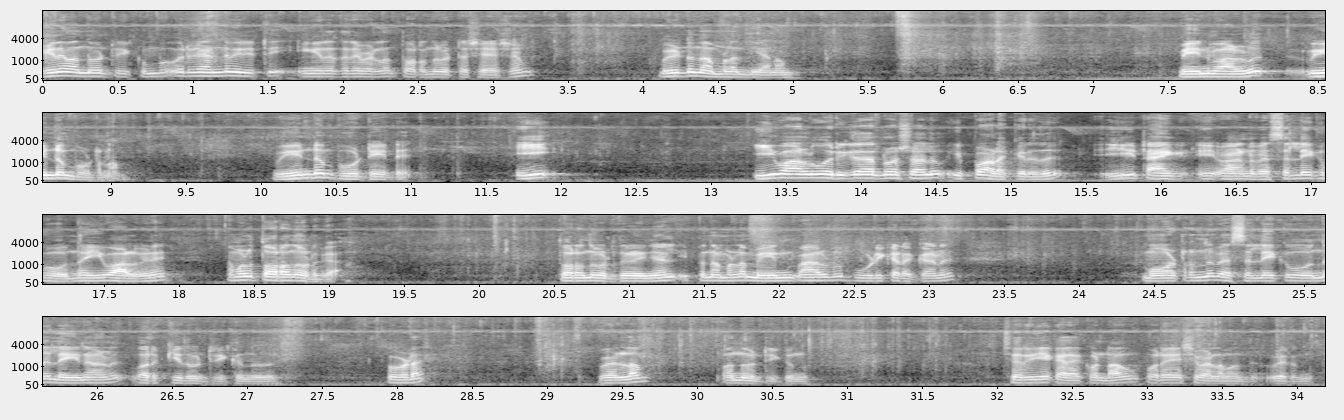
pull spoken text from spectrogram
ഇങ്ങനെ വന്നുകൊണ്ടിരിക്കുമ്പോൾ ഒരു രണ്ട് മിനിറ്റ് ഇങ്ങനെ തന്നെ വെള്ളം തുറന്നു വിട്ട ശേഷം വീണ്ടും നമ്മൾ എന്ത് ചെയ്യണം? മെയിൻ വാൾവ് വീണ്ടും പൂട്ടണം. വീണ്ടും പൂട്ടിയിട്ട് ഈ ഈ വാൾവ് ഒരു കാരണവശാലും ഇപ്പോൾ അടക്കരുത്. ഈ ടാങ്ക് വെസലിലേക്ക് പോകുന്ന ഈ വാൾവിനെ നമ്മൾ തുറന്നു കൊടുക്കുക. തുറന്നു കൊടുത്തു കഴിഞ്ഞാൽ ഇപ്പം നമ്മളെ മെയിൻ വാൾവ് പൂടിക്കിടക്കാണ് മോട്ടറിൽ നിന്ന് വെസലിലേക്ക് പോകുന്ന ലൈനാണ് വർക്ക് ചെയ്തുകൊണ്ടിരിക്കുന്നത്. ഇപ്പോൾ ഇവിടെ വെള്ളം വന്നുകൊണ്ടിരിക്കുന്നു. ചെറിയ കലക്കുണ്ടാവും കുറേശ്ശെ വെള്ളം വന്ന് വരുന്നു.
